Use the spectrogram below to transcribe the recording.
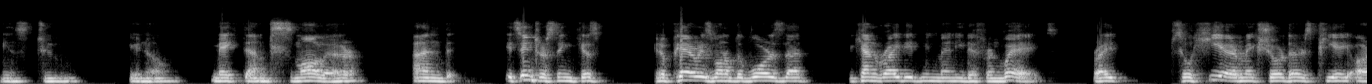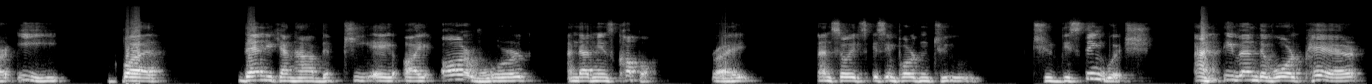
means to, you know, make them smaller. And it's interesting because, you know, pair is one of the words that you can write it in many different ways, right? So here, make sure there's P A R E, but then you can have the P A I R word, and that means couple, right? And so it's it's important to to distinguish. And even the word pear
